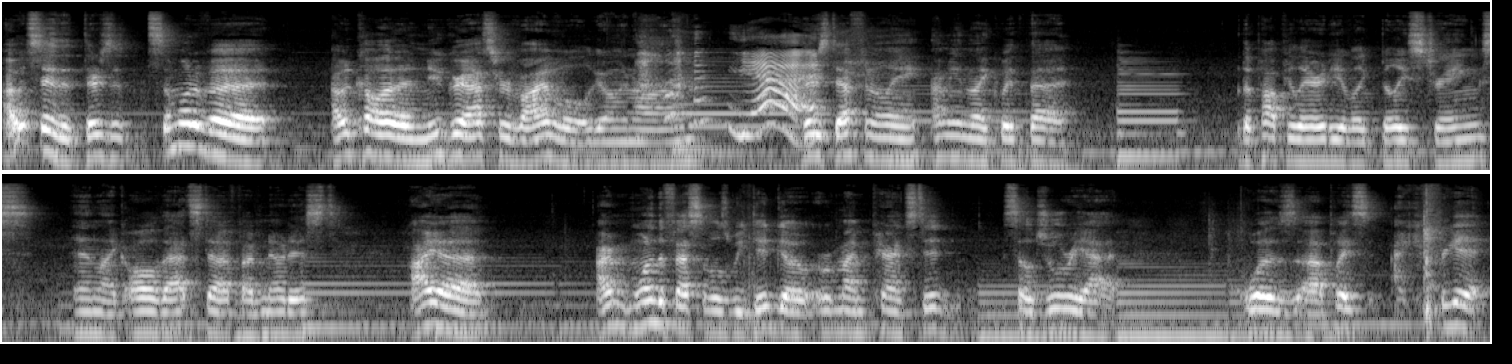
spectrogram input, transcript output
I would say that there's a somewhat of a, I would call it a new grass revival going on. yeah. there's definitely, I mean, like with the, the popularity of like Billy Strings and like all of that stuff. I've noticed. I uh, I'm one of the festivals we did go, or my parents did sell jewelry at, was a place I forget.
